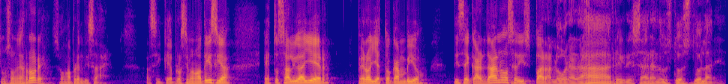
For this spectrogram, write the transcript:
no son errores, son aprendizajes. Así que próxima noticia. Esto salió ayer, pero ya esto cambió. Dice Cardano se dispara, logrará regresar a los 2 dólares.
